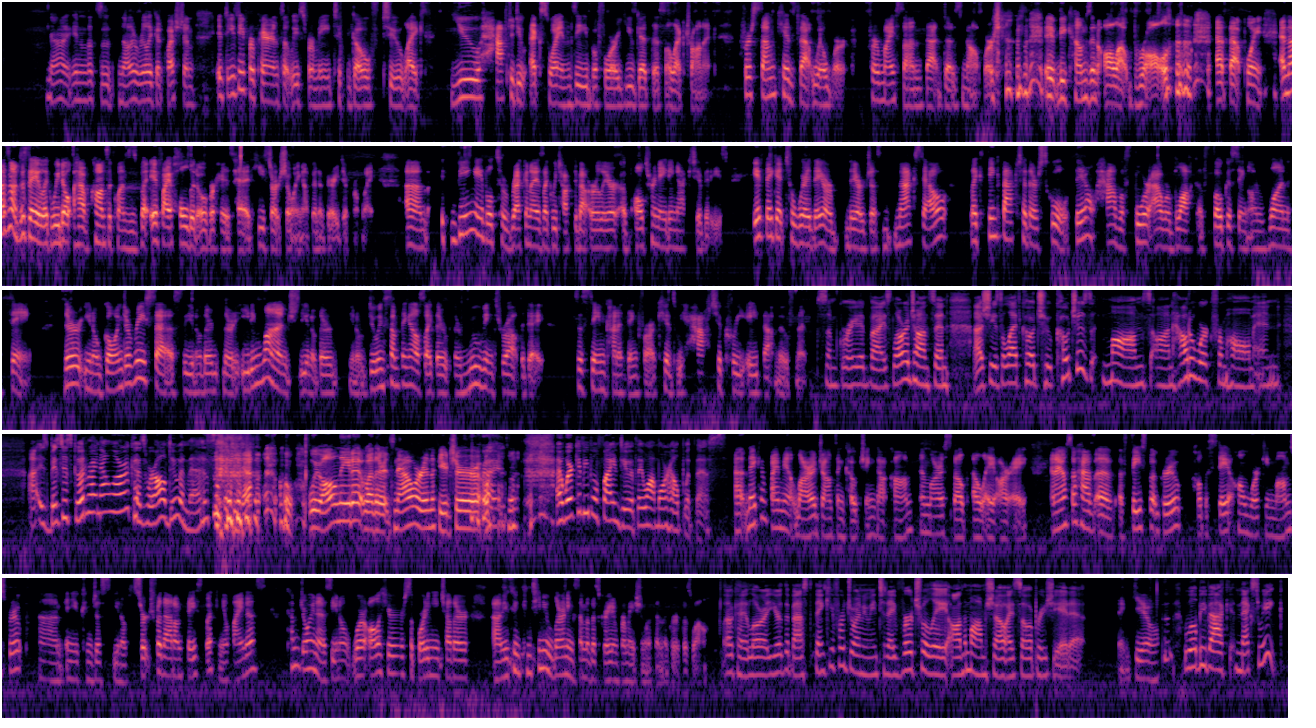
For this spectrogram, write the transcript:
Yeah, you know, that's another really good question. It's easy for parents, at least for me, to go to like you have to do X, Y, and Z before you get this electronic. For some kids, that will work. For my son, that does not work. it becomes an all out brawl at that point. And that's not to say like we don't have consequences, but if I hold it over his head, he starts showing up in a very different way. Um, being able to recognize, like we talked about earlier, of alternating activities. If they get to where they are, they are just maxed out, like think back to their school. They don't have a four hour block of focusing on one thing. They're you know going to recess you know they're they're eating lunch you know they're you know doing something else like they're they're moving throughout the day. It's the same kind of thing for our kids. We have to create that movement. Some great advice. Lara johnson uh, she is a life coach who coaches moms on how to work from home and uh, is business good right now, Lara? Because we're all doing this. yeah, we all need it, whether it's now or in the future. right. and where can people find you if they want more help with this? Uh, they can find me at larajohnsoncoaching.com, and Lara spelled L A R A. And I also have a, a, Facebook group called the Stay at Home Working Moms Group, um, and you can just you know search for that on Facebook, and you'll find us come join us. You know, we're all here supporting each other. Um, you can continue learning some of this great information within the group as well. Okay, Lara, you're the best. Thank you for joining me today virtually on the Mom Show. I so appreciate it. Thank you. We'll be back next week.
